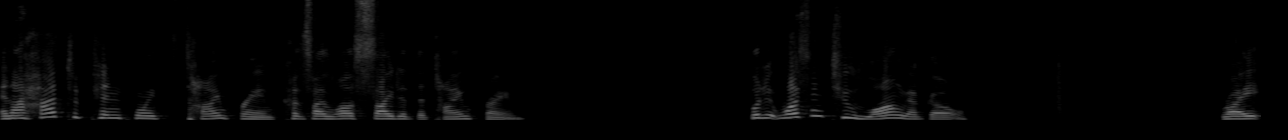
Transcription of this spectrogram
and i had to pinpoint the time frame because i lost sight of the time frame but it wasn't too long ago right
